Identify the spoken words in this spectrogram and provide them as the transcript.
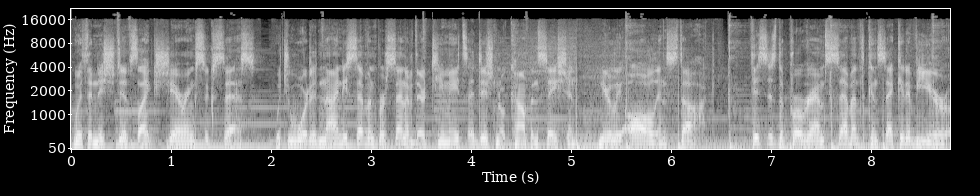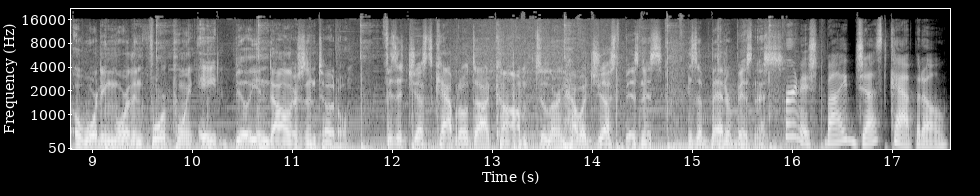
with initiatives like Sharing Success, which awarded 97% of their teammates additional compensation, nearly all in stock. This is the program's seventh consecutive year, awarding more than $4.8 billion in total. Visit justcapital.com to learn how a just business is a better business. Furnished by Just Capital.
